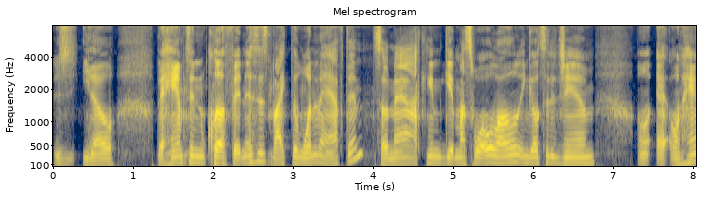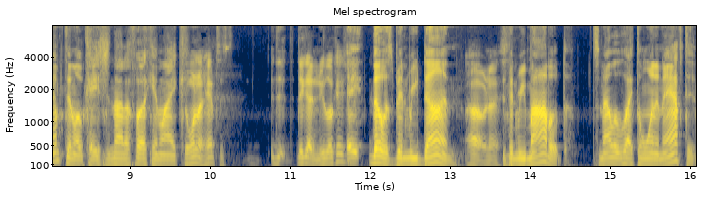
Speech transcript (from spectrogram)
Is you know, the Hampton Club Fitness is like the one in Afton, so now I can get my swole on and go to the gym on at, on Hampton location, not a fucking like. The one on Hampton. They got a new location. It, no, it's been redone. Oh, nice. It's been remodeled, so now it looks like the one in Afton.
